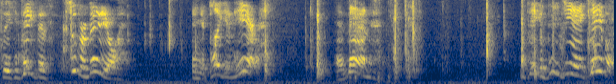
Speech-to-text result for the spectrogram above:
So you can take this super video and you plug it in here. And then you take a VGA cable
